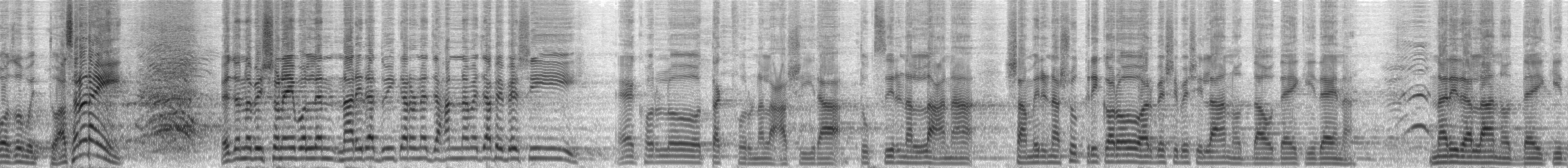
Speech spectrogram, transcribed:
গজব হইতো। আছে না নাই? এজন্য বিশ্ব নেই বললেন, নারীরা দুই কারণে জাহান নামে যাবে বেশি। এক হরলো তাকফুরনাল আশিরা তুকসির নাল্লা আনা স্বামীর না শুক্রি করো, আর বেশি বেশি লানত দাও, দেয় কি দেয় না? নারীরা লানত দেয় কি দেয়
